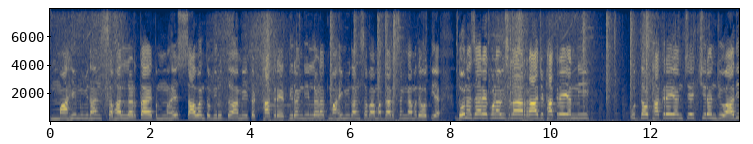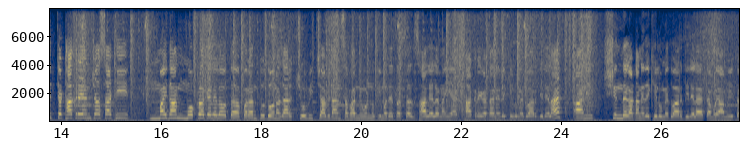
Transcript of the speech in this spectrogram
माहीम विधानसभा लढतायत. महेश सावंत विरुद्ध अमित ठाकरे तिरंगी लढत माहीम विधानसभा मतदारसंघामध्ये होती आहे दोन हजार एकोणावीसला राज ठाकरे यांनी उद्धव ठाकरे यांचे चिरंजीव आदित्य ठाकरे यांच्यासाठी मैदान मोकळं केलेलं होतं परंतु दोन हजार चोवीसच्या विधानसभा निवडणुकीमध्ये तसं झालेलं नाही आहे. ठाकरे गटाने देखील उमेदवार दिलेला आहे आणि शिंदे गटाने देखील उमेदवार दिलेला आहे. त्यामुळे आम्ही तर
